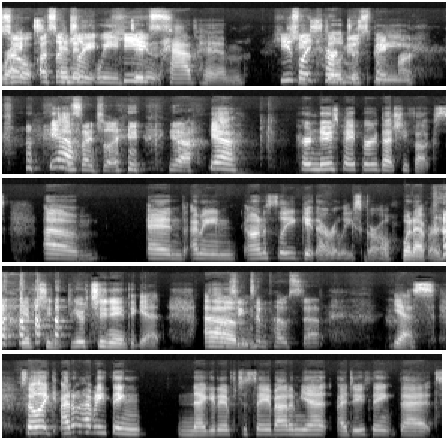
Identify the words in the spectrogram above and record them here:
right. So and essentially, if we didn't have him, he's she'd like her still just be- newspaper. yeah, essentially, yeah. Yeah, her newspaper that she fucks. Um, and I mean, honestly, get that release, girl. Whatever, give she you give what you need to get. Um, Washington Post up. yes. So like, I don't have anything negative to say about him yet. I do think that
